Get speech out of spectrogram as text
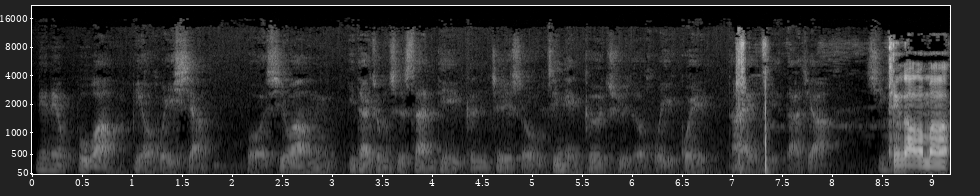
念念不忘，必有回响。我希望一代宗师三 D 跟这首经典歌曲的回归，带给大家听到了吗？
